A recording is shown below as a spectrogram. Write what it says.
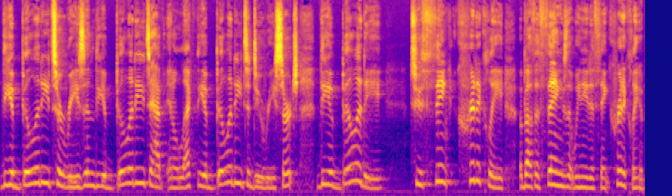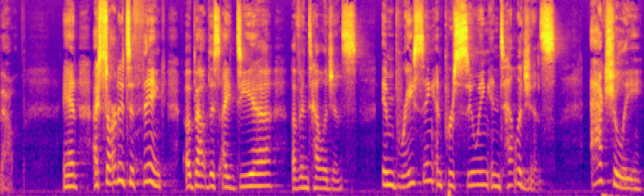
the ability to reason, the ability to have intellect, the ability to do research, the ability to think critically about the things that we need to think critically about. And I started to think about this idea of intelligence. Embracing and pursuing intelligence actually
